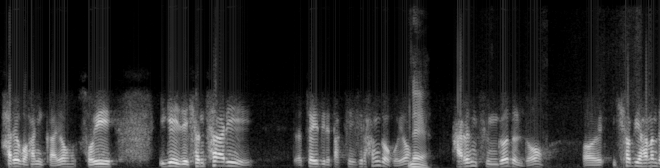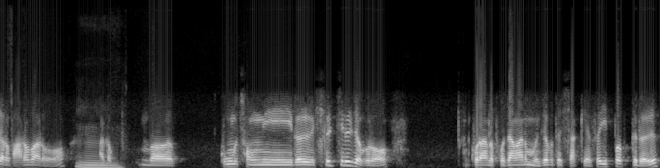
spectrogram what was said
하려고 하니까요. 소위 이게 이제 현찰이 저희들이 딱 제시를 한 거고요. 네. 다른 증거들도 어, 협의하는 대로 바로바로 음. 아까 뭐 국무총리를 실질적으로 고란을 보장하는 문제부터 시작해서 입법들을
